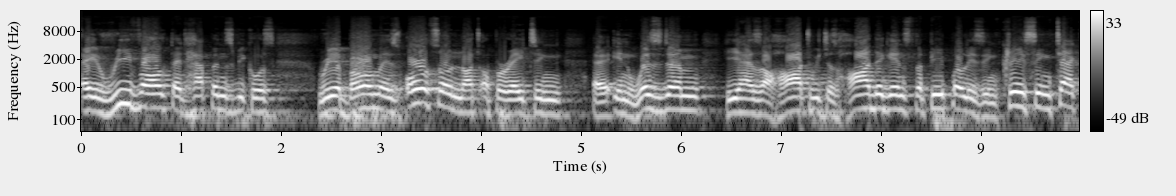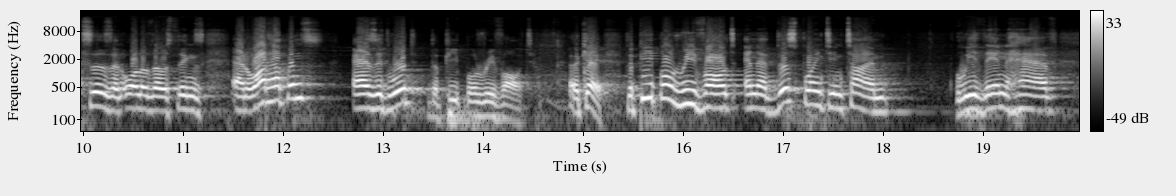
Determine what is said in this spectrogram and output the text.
a revolt that happens because Rehoboam is also not operating uh, in wisdom. He has a heart which is hard against the people. He's increasing taxes and all of those things. And what happens? As it would, the people revolt. Okay, the people revolt, and at this point in time, we then have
